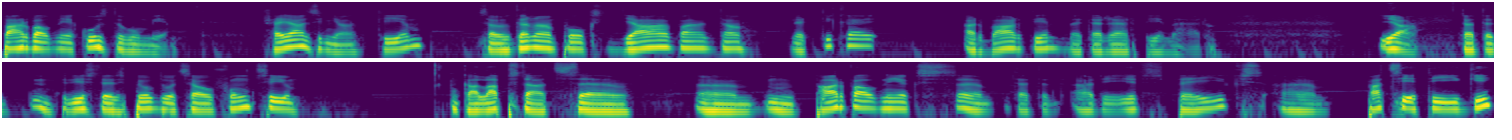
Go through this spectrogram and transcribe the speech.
pārvaldnieku uzdevumiem. Šajā ziņā tiem savus ganāmpulks jāvada ne tikai ar vārdiem, bet arī ar piemēru. Jā, tātad priesteris pildot savu funkciju – kā labs tāds uh, uh, pārvaldnieks, uh, tad arī ir spējīgs uh, pacietīgi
